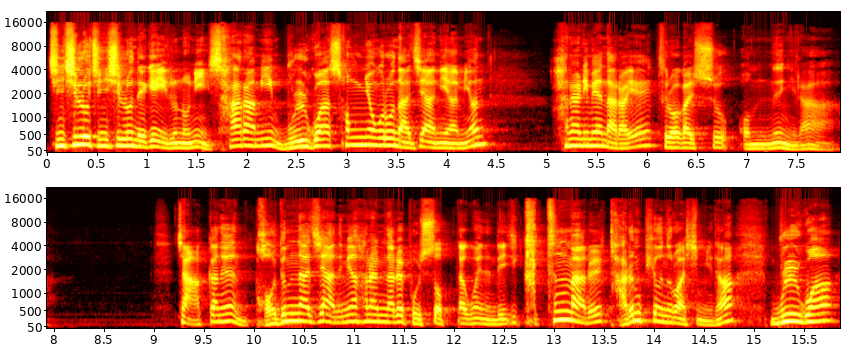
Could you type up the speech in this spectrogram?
진실로 진실로 내게 이르노니 사람이 물과 성령으로 나지 아니하면 하나님의 나라에 들어갈 수 없느니라. 자, 아까는 거듭나지 않으면 하나님 나라를 볼 수 없다고 했는데 이 같은 말을 다른 표현으로 하십니다. 물과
